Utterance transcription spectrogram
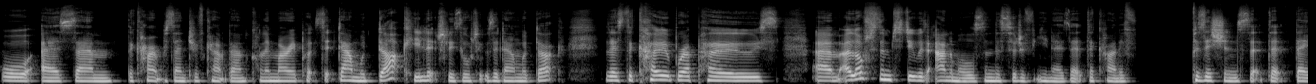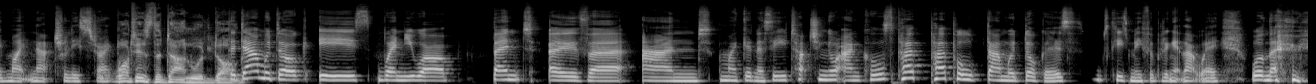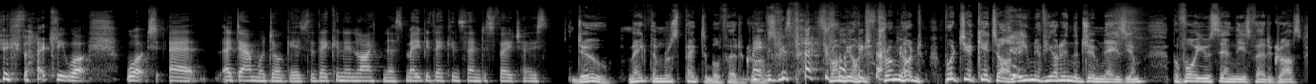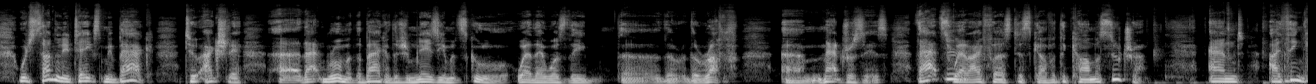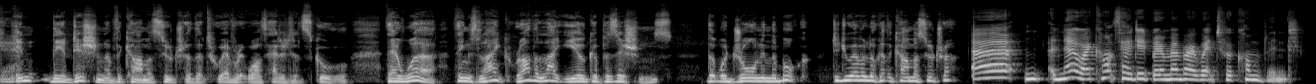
or as um, the current presenter of Countdown, Colin Murray, puts it, downward duck. He literally thought it was a downward duck. There's the cobra pose, um, a lot of them to do with animals and the sort of, you know, the, the kind of positions that, that they might naturally strike. what is the downward dog? The downward dog is when you are bent over and oh my goodness, are you touching your ankles? Pur- purple downward doggers, excuse me for putting it that way, will know exactly what what uh, a downward dog is, so they can enlighten us. Maybe they can send us photos. Do make them respectable photographs. them respectable, from your exactly. from your put your kit on, even if you're in the gymnasium before you send these photographs. Which suddenly takes me back to actually uh, that room at the back of the gymnasium at school where there was the the the, the rough um, mattresses. That's Hmm. where I first discovered the Kama Sutra, and I think in the edition of the Kama Sutra that whoever it was had it at school, there were things like rather like yoga positions that were drawn in the book. Did you ever look at the Kama Sutra? Uh, no, I can't say I did, but I remember I went to a convent.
